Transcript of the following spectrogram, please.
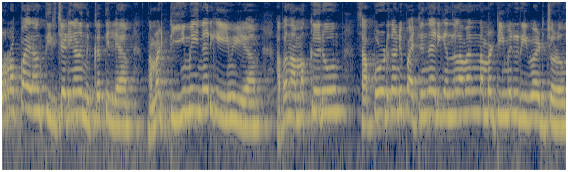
ഉറപ്പായാലും തിരിച്ചടിക്കാൻ നിൽക്കത്തില്ല നമ്മൾ ടീമേറ്റിനായിട്ട് ഗെയിം ചെയ്യാം അപ്പോൾ നമുക്കൊരു സപ്പോർട്ട് കൊടുക്കാൻ വേണ്ടി പറ്റുന്നതായിരിക്കും എന്നാൽ അവൻ നമ്മൾ ടീമിൽ റിവ്യൂ അടിച്ചോളും.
